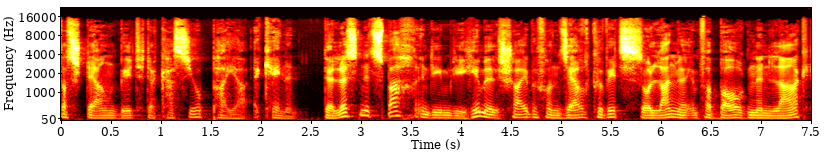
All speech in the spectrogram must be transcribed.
das Sternbild der Cassiopeia erkennen. Der Lößnitzbach, in dem die Himmelsscheibe von Serkowitz so lange im Verborgenen lag,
